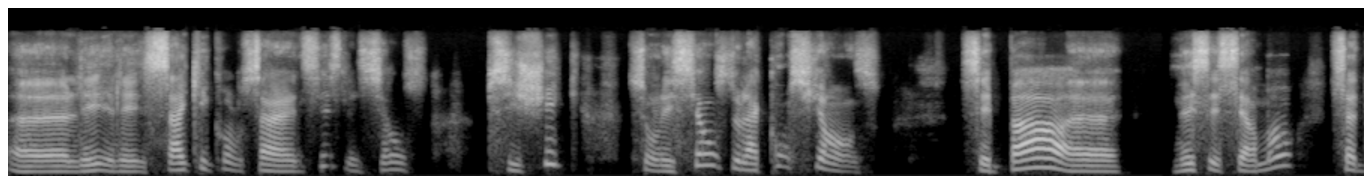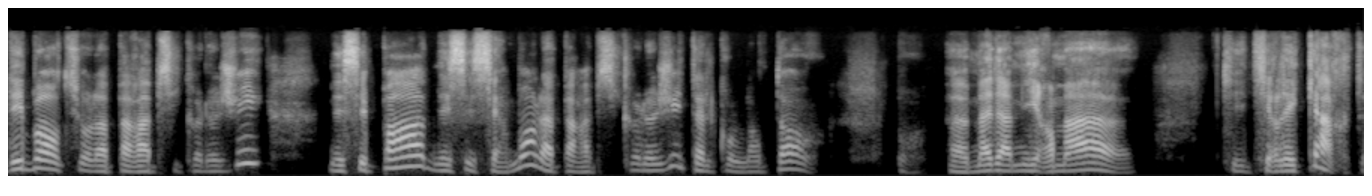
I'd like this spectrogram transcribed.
Euh, les, les, psychical sciences, les sciences psychiques, sont les sciences de la conscience. C'est pas euh, nécessairement, ça déborde sur la parapsychologie, mais c'est pas nécessairement la parapsychologie telle qu'on l'entend. Euh, Madame Irma qui tire les cartes.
